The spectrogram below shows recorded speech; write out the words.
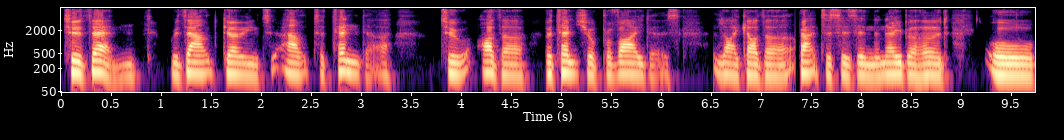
to them without going to, out to tender to other potential providers like other practices in the neighborhood or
